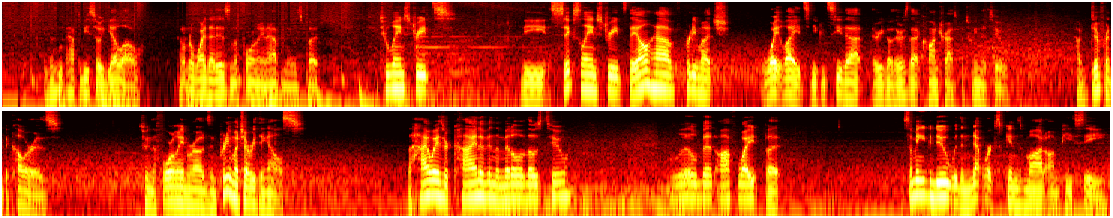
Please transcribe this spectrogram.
it doesn't have to be so yellow. I don't know why that is in the four lane avenues, but two lane streets, the six lane streets, they all have pretty much white lights, and you can see that. There you go. There's that contrast between the two. How different the color is between the four lane roads and pretty much everything else. The highways are kind of in the middle of those two. A little bit off white, but something you can do with the network skins mod on PC.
